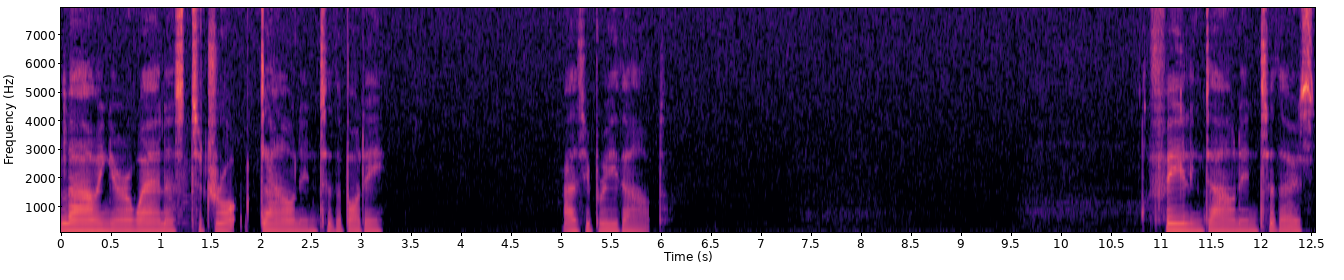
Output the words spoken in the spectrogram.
Allowing your awareness to drop down into the body as you breathe out. Feeling down into those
